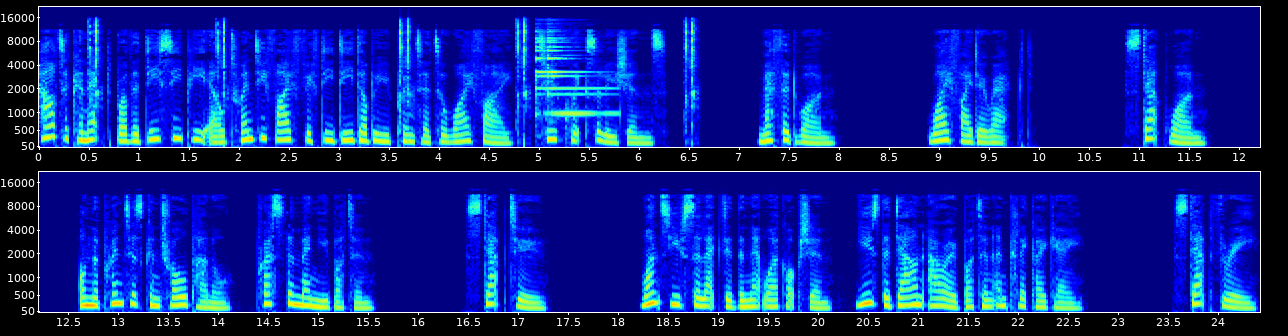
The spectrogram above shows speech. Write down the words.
How to connect Brother DCP-L2550 DW printer to Wi-Fi, two quick solutions. Method 1. Wi-Fi Direct. Step 1. On the printer's control panel, press the menu button. Step 2. Once you've selected the network option, use the down arrow button and click OK. Step 3.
